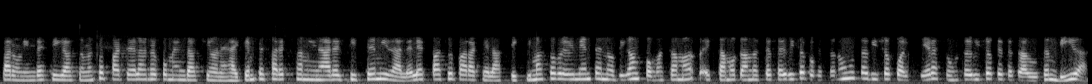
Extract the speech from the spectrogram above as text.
para una investigación, eso es parte de las recomendaciones, hay que empezar a examinar el sistema y darle el espacio para que las víctimas sobrevivientes nos digan cómo estamos, estamos dando este servicio, porque esto no es un servicio cualquiera, esto es un servicio que se traduce en vida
